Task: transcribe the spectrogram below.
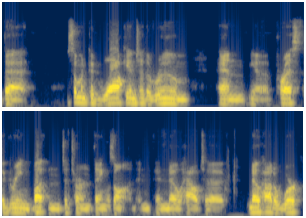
that someone could walk into the room and you know, press the green button to turn things on and, and know how to know how to work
